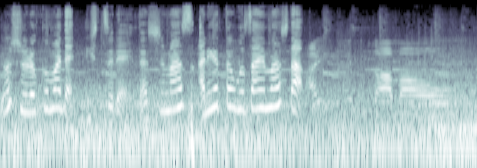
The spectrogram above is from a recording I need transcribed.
の収録まで失礼いたします。ありがとうございました。はい。どうも。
